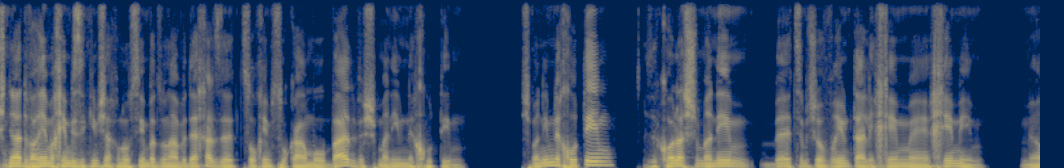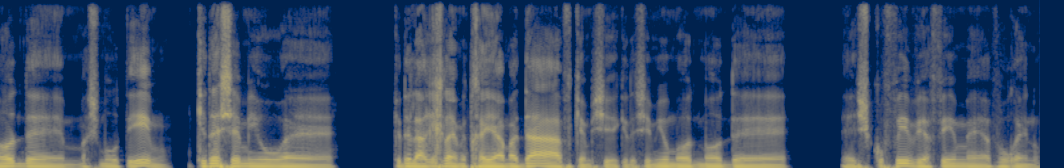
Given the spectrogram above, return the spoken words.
שני הדברים הכי מזיקים שאנחנו עושים בתזונה בדרך כלל זה צורכים סוכר מעובד ושמנים נחותים. שמנים נחותים זה כל השמנים בעצם שעוברים תהליכים אה, כימיים מאוד אה, משמעותיים כדי שהם יהיו, אה, כדי להאריך להם את חיי המדף, כדי שהם יהיו מאוד מאוד שקופים ויפים עבורנו.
